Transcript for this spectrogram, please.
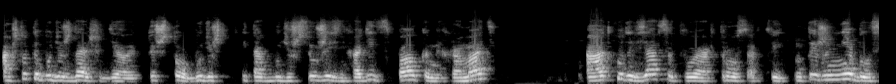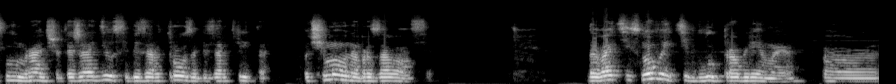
а что ты будешь дальше делать? Ты что, будешь и так будешь всю жизнь ходить с палками, хромать? А откуда взялся твой артроз, артрит? Ну ты же не был с ним раньше, ты же родился без артроза, без артрита. Почему он образовался? Давайте снова идти вглубь проблемы. А,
